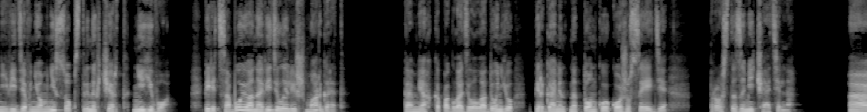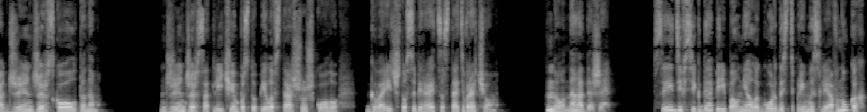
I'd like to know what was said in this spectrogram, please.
не видя в нем ни собственных черт, ни его. Перед собою она видела лишь Маргарет. Та мягко погладила ладонью пергаментно-тонкую кожу Сейди — Просто замечательно. А Джинджер с Колтоном? Джинджер с отличием поступила в старшую школу. Говорит, что собирается стать врачом. Ну надо же. Сэйди всегда переполняла гордость при мысли о внуках,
